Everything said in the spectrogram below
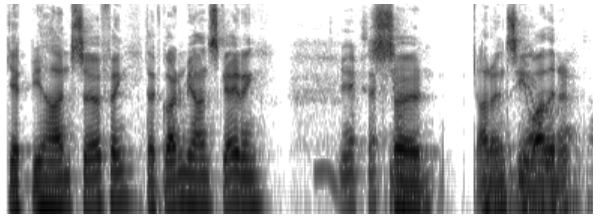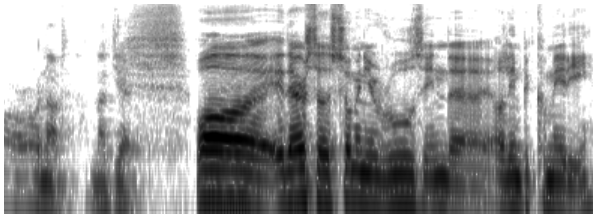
get behind surfing. They've gotten behind skating, Yeah, exactly. so I don't see They why are, they don't. right? Or, or not, not yet. Well, uh, there's uh, so many rules in the Olympic Committee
